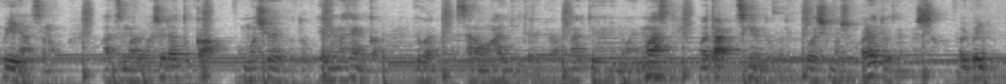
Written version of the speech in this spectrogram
フリーランスの集まる場所だとか面白いことやりませんか？よかったらサロン入っていただければなというふうに思います。また次の動画でお会いしましょう。ありがとうございました。バイバイ。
